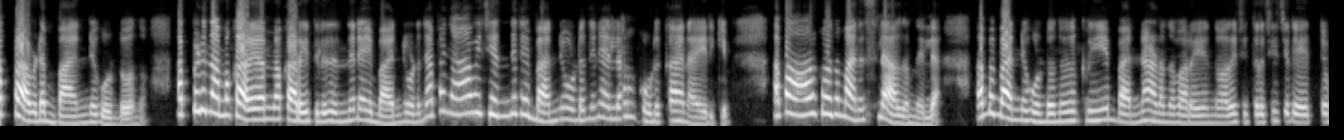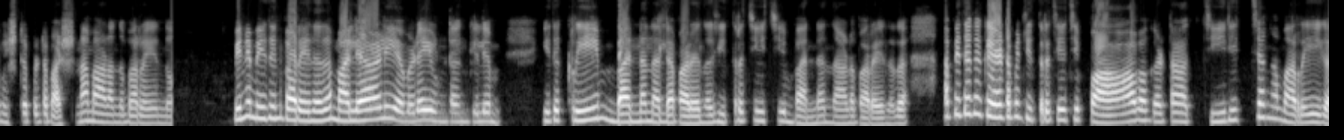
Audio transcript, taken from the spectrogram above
അപ്പൊ അവിടെ ബന്ന് കൊണ്ടുവന്നു. അപ്പോഴും നമുക്കറിയാം നമുക്ക് അറിയത്തില്ല ഇത് എന്തിനായി ബന്ന് കൊണ്ടുവന്നത് അപ്പൊ ഞാൻ വെച്ച് എന്തിനായി ബന്ന് കൊണ്ടുവന്നതിന് എല്ലാവർക്കും കൊടുക്കാനായിരിക്കും. അപ്പൊ ആർക്കും അത് മനസ്സിലാകുന്നില്ല. അപ്പൊ ബന്ന് കൊണ്ടുവന്നു. ക്രീം ബന്നാണെന്ന് പറയുന്നു. അത് ചിത്ര ചേച്ചിയുടെ ഏറ്റവും ഇഷ്ടപ്പെട്ട ഭക്ഷണമാണെന്ന് പറയുന്നു. പിന്നെ മിഥുൻ പറയുന്നത് മലയാളി എവിടെയുണ്ടെങ്കിലും ഇത് ക്രീം ബൻ പറയുന്നത് ചിത്രചേച്ചി ബൻ പറയുന്നത്. അപ്പൊ ഇതൊക്കെ കേട്ടപ്പോ ചിത്രചേച്ചി പാവം കേട്ടോ ചിരിച്ചങ്ങ് മറിയുക.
